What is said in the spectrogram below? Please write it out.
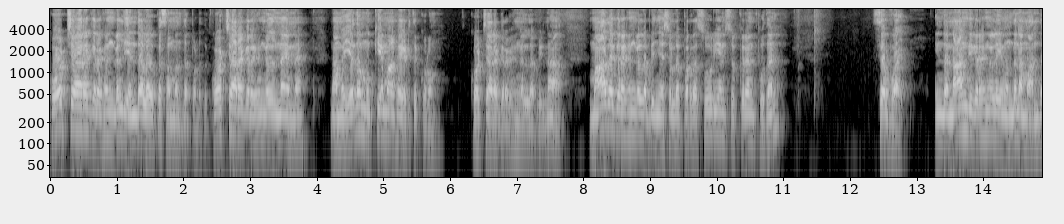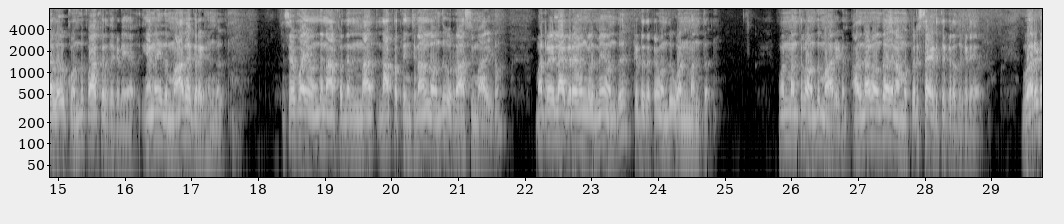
கோச்சார கிரகங்கள் எந்த அளவுக்கு சம்பந்தப்படுது? கோச்சார கிரகங்கள்னா என்ன? நம்ம எதை முக்கியமாக எடுத்துக்கிறோம்? கோச்சார கிரகங்கள் அப்படின்னா மாத கிரகங்கள் அப்படின்னு சொல்லப்படுற சூரியன் சுக்கிரன் புதன் செவ்வாய். இந்த நான்கு கிரகங்களையும் வந்து நம்ம அந்த அளவுக்கு வந்து பார்க்கறது கிடையாது. ஏன்னா இது மாத கிரகங்கள். செவ்வாய் வந்து நாற்பது நாற்பத்தஞ்சு நாளில் வந்து ஒரு ராசி மாறிடும். மற்ற எல்லா கிரகங்களுமே வந்து கிட்டத்தட்ட வந்து ஒன் மந்த்து ஒன் மந்தில் வந்து மாறிடும். அதனால வந்து அதை நம்ம பெருசாக எடுத்துக்கிறது கிடையாது. வருட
